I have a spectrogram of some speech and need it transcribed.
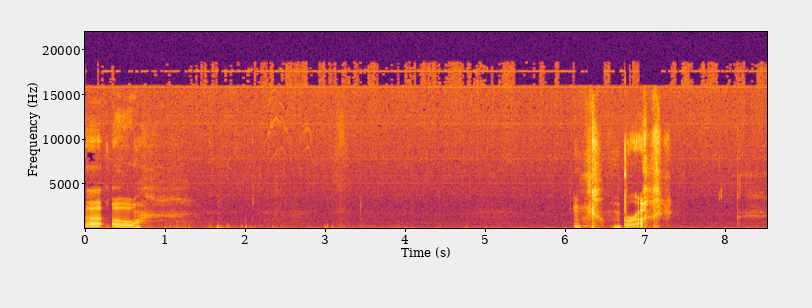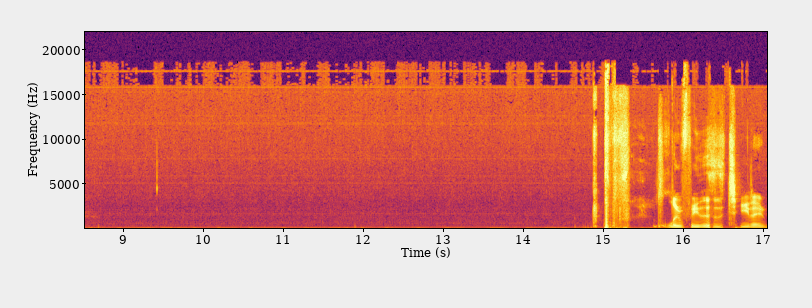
Uh oh. Bro. Luffy, this is cheating.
